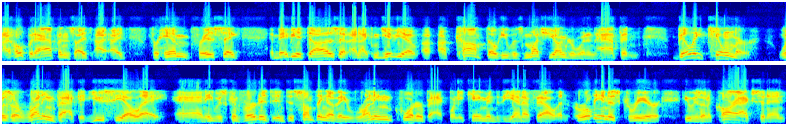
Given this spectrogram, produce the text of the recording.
I hope it happens. I, I, I, for him, for his sake, and maybe it does. And, and I can give you a, a comp, though he was much younger when it happened. Billy Kilmer was a running back at UCLA, and he was converted into something of a running quarterback when he came into the NFL. And early in his career, he was in a car accident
